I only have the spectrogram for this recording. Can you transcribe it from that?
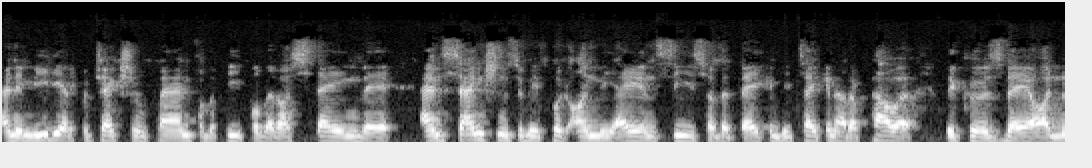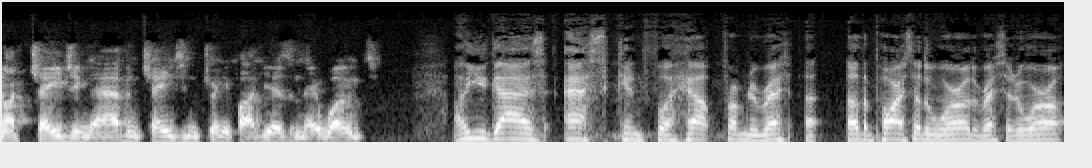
an immediate protection plan for the people that are staying there, and sanctions to be put on the ANC so that they can be taken out of power because they are not changing. They haven't changed in 25 years and they won't. Are you guys asking for help from the rest, uh, other parts of the world, the rest of the world?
